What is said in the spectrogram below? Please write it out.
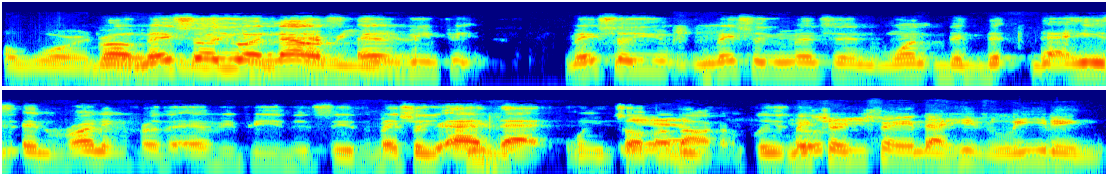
award. Bro, make sure you announce every year. MVP. Make sure you make sure you mention one the, the- that he's in running for the MVP this season. Make sure you add that when you talk Yeah. about him. Please Make do. sure you're saying that he's leading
